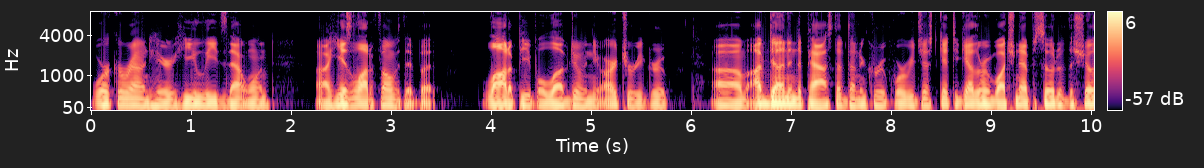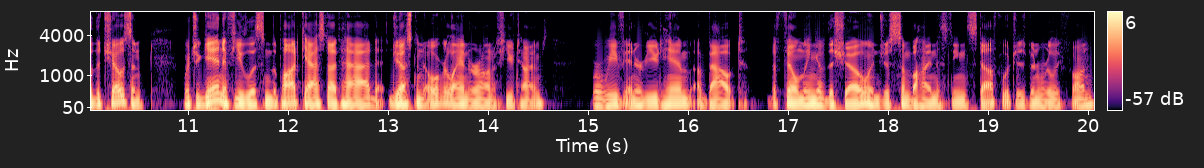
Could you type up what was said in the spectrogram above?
work around here, he leads that one. Uh, he has a lot of fun with it, but a lot of people love doing the archery group. Um, I've done in the past, I've done a group where we just get together and watch an episode of the show The Chosen, which again, if you listen to the podcast, I've had Justin Overlander on a few times where we've interviewed him about the filming of the show and just some behind the scenes stuff, which has been really fun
